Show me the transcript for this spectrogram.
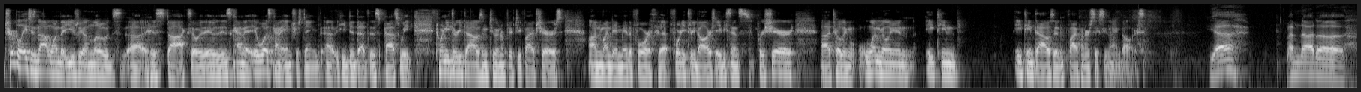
Triple H is not one that usually unloads uh, his stock, so it, it was kind of it was kind of interesting. Uh, he did that this past week, twenty three thousand two hundred fifty five shares on Monday, May the fourth, at forty three dollars eighty cents per share, uh, totaling one million eighteen eighteen thousand five hundred sixty nine dollars. Yeah, I'm not. Uh,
